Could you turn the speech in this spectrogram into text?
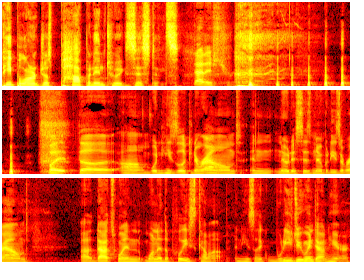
People aren't just popping into existence. That is true. but the um, when he's looking around and notices nobody's around, uh, that's when one of the police come up and he's like, "What are you doing down here?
